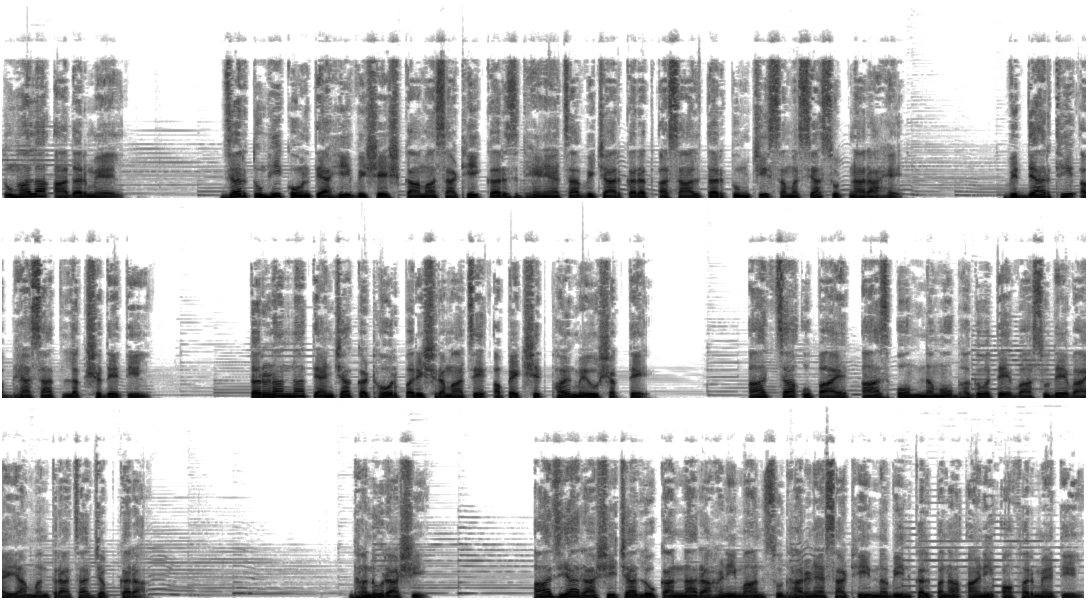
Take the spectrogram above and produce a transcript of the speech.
तुम्हाला आदर मिळेल. जर तुम्ही कोणत्याही विशेष कामासाठी कर्ज घेण्याचा विचार करत असाल तर तुमची समस्या सुटणार आहे. विद्यार्थी अभ्यासात लक्ष देतील. तरुणांना त्यांच्या कठोर परिश्रमाचे अपेक्षित फळ मिळू शकते. आजचा उपाय आज ओम नमो भगवते वासुदेवाय या मंत्राचा जप करा. धनुराशी आज या राशीच्या लोकांना राहणीमान सुधारण्यासाठी नवीन कल्पना आणि ऑफर मिळतील.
